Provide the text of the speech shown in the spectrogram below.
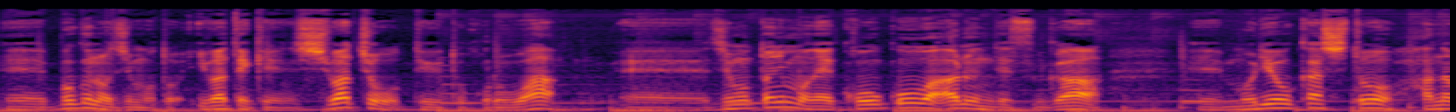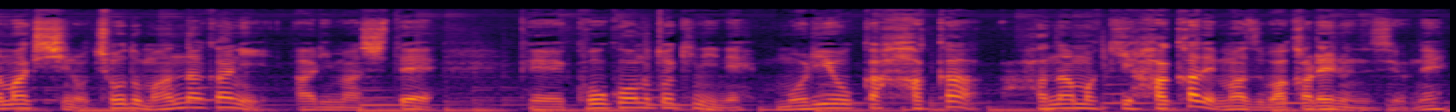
えー、僕の地元岩手県紫波町というところは、え地元にもね高校はあるんですが、え盛岡市と花巻市のちょうど真ん中にありまして、え高校の時にね盛岡墓花巻墓でまず分かれるんですよね。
